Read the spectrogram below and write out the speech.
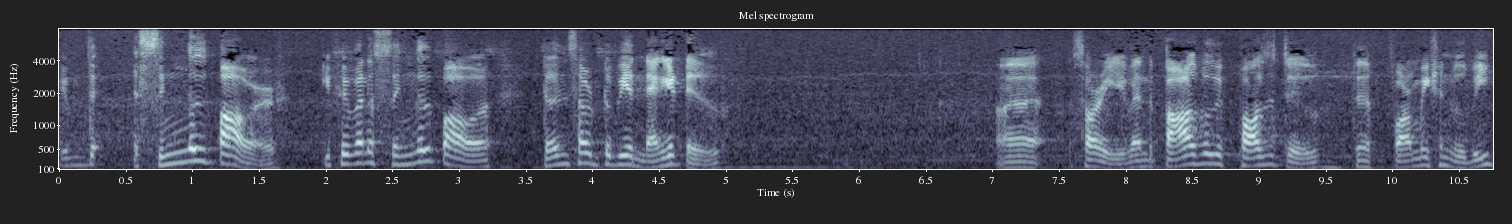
If the, a single power if even a single power turns out to be a negative uh, sorry when the power will be positive the formation will be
